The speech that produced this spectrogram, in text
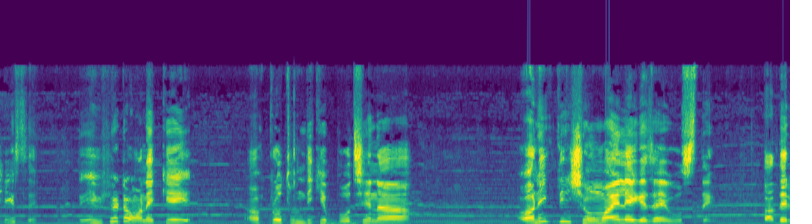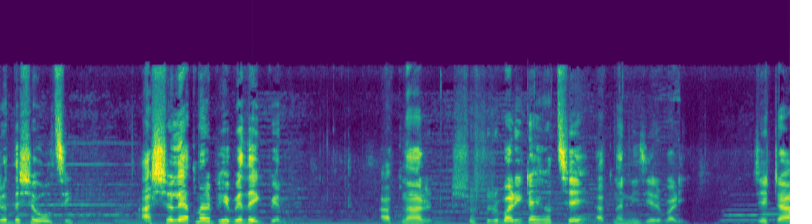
ঠিক আছে? তো এই বিষয়টা অনেকে প্রথম দিকে বোঝে না অনেক দিন সময় লেগে যায় বুঝতে। তাদের উদ্দেশ্যে বলছি। আসলে আপনার ভেবে দেখবেন। আপনার শ্বশুর বাড়িটাই হচ্ছে আপনার নিজের বাড়ি, যেটা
